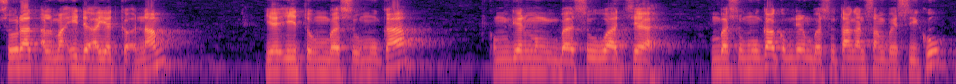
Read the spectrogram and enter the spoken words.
surat Al-Maidah ayat ke-6 yaitu membasuh muka, kemudian membasuh wajah, membasuh muka, kemudian membasuh tangan sampai siku,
